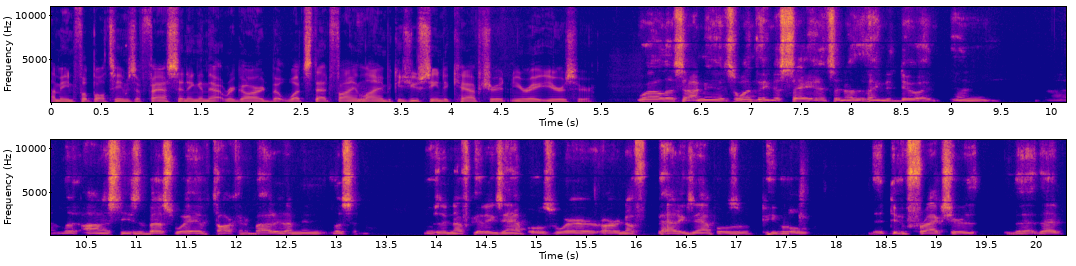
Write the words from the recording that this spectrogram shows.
I mean, football teams are fascinating in that regard, but what's that fine line? Because you seem to capture it in your eight years here. Well, listen, I mean, it's one thing to say it; it's another thing to do it. And uh, honesty is the best way of talking about it. I mean, listen, there's enough good examples where, or enough bad examples of people that do fracture that, that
